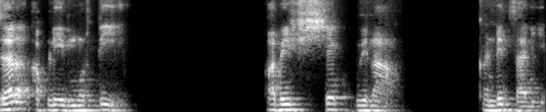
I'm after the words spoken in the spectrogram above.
जर आपली मूर्ती अभिषेक विना खंडित झाली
